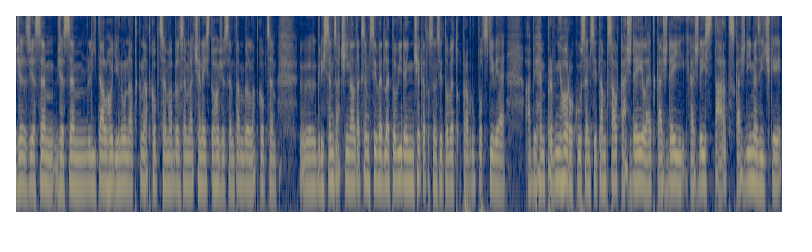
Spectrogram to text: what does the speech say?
že, že, jsem, že jsem lítal hodinu nad, nad kopcem a byl jsem nadšený z toho, že jsem tam byl nad kopcem. Když jsem začínal, tak jsem si vedl letový deníček a to jsem si to vedl opravdu poctivě. A během prvního roku jsem si tam psal každý let, každý, každý start z každý mezíčky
